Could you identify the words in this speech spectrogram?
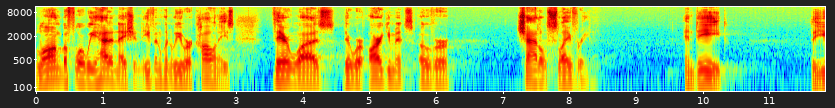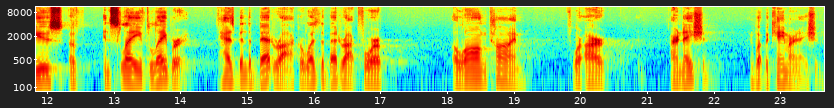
long before we had a nation, even when we were colonies, there, was, there were arguments over chattel slavery. Indeed, the use of enslaved labor has been the bedrock, or was the bedrock for a long time for our, our nation and what became our nation.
